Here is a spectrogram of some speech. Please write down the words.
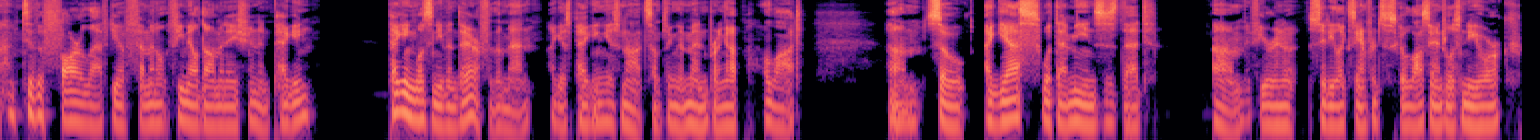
to the far left, you have feminine, female domination and pegging. Pegging wasn't even there for the men. I guess pegging is not something that men bring up a lot. Um, so I guess what that means is that um, if you're in a city like San Francisco, Los Angeles, New York,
